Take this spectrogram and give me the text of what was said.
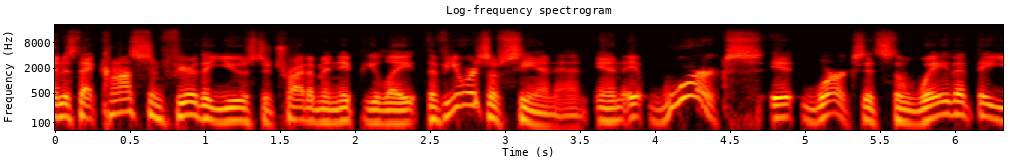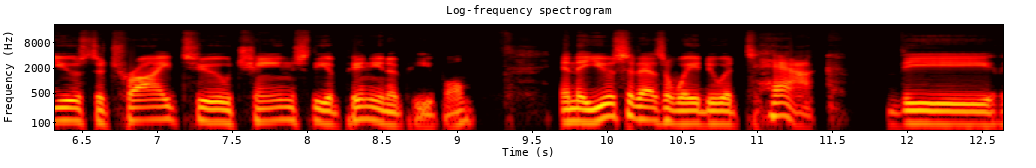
And it's that constant fear they use to try to manipulate the viewers of CNN. And it works. It works. It's the way that they use to try to change the opinion of people. And they use it as a way to attack the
